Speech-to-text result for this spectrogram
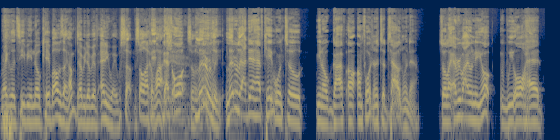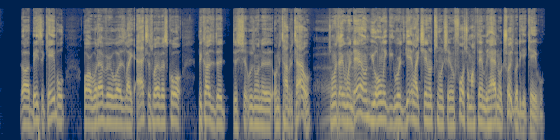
regular TV and no cable, I was like, I'm WWF anyway. What's up? That's all I can watch. That's all. So literally, literally, I didn't have cable until you know, God, uh, unfortunately, until the towers went down. So like everybody in New York, we all had uh, basic cable or whatever it was, like access, whatever it's called, because the the shit was on the on the top of the tower. So once they went down, you only were getting like channel two and channel four. So my family had no choice but to get cable,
